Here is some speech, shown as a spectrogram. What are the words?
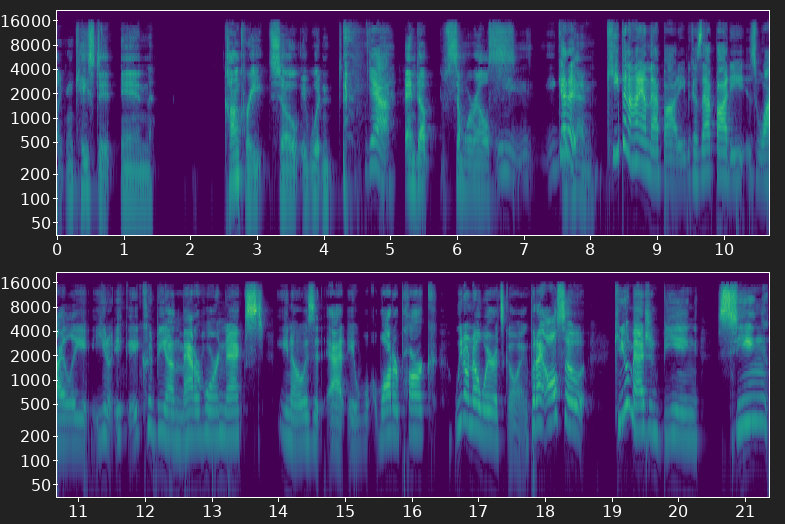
like encased it in concrete so it wouldn't Yeah. end up somewhere else You, gotta again. keep an eye on that body because that body is wily. You know, it, it could be on Matterhorn next. You know, is it at a w- water park? We don't know where it's going. But I also, can you imagine being seeing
